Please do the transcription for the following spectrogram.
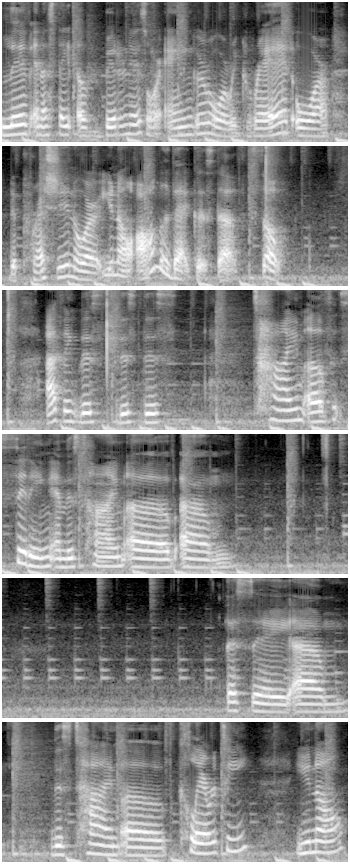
live in a state of bitterness or anger or regret or depression or, you know, all of that good stuff? So, I think this this this time of sitting and this time of um, let's say um, this time of clarity you know?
